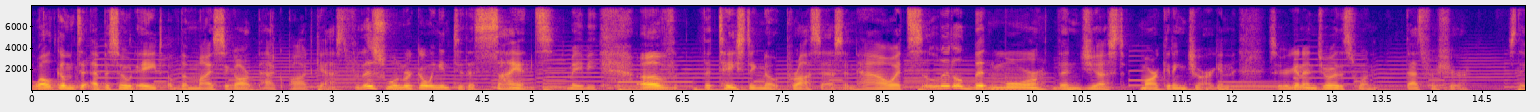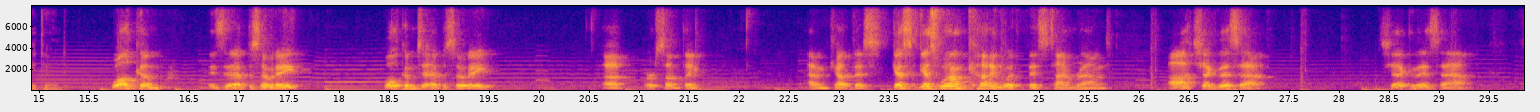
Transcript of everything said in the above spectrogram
Welcome to episode 8 of the My Cigar Pack podcast. For this one, we're going into the science, maybe, of the tasting note process and how it's a little bit more than just marketing jargon. So you're going to enjoy this one, that's for sure. Stay tuned. Welcome. Is it episode 8? Welcome to episode 8. Uh, or something. I haven't cut this. Guess guess what I'm cutting with this time round? Ah, check this out. Check this out.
